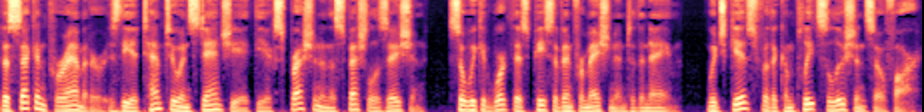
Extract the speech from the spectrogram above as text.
The second parameter is the attempt to instantiate the expression in the specialization, so we could work this piece of information into the name which gives for the complete solution so far.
